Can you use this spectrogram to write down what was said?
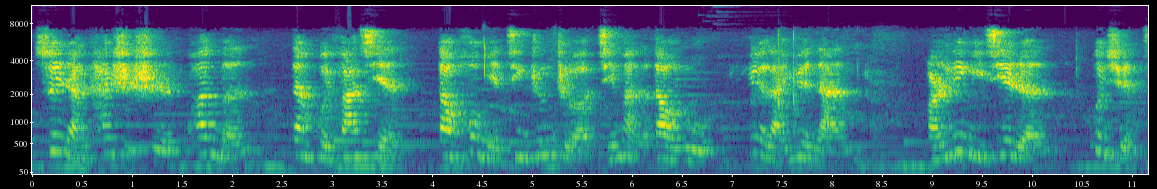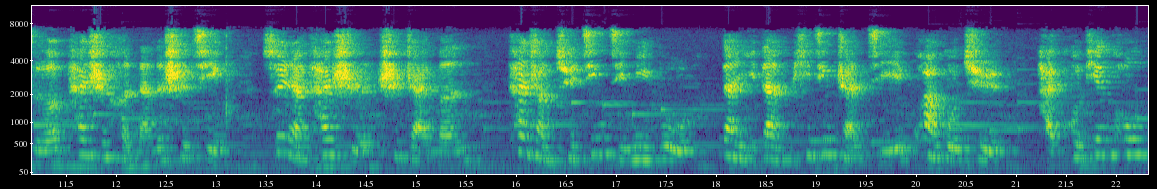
虽然开始是宽门，但会发现到后面竞争者挤满了道路，越来越难。而另一些人会选择开始很难的事情，虽然开始是窄门，看上去荆棘密布，但一旦披荆斩棘跨过去，海阔天空。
